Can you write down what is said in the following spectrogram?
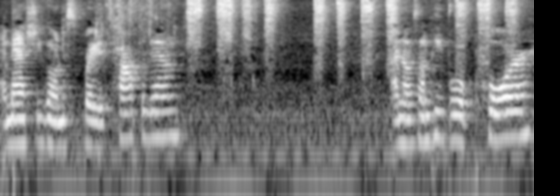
I'm actually going to spray the top of them. I know some people pour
